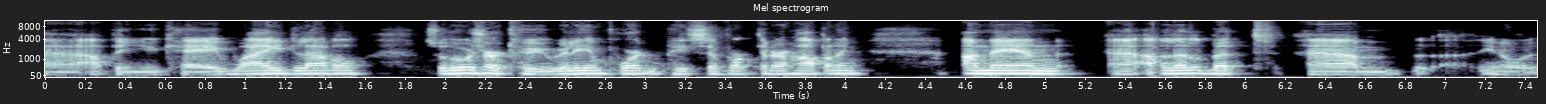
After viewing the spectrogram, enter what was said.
uh, at the UK wide level. So those are two really important pieces of work that are happening, and then uh, a little bit um, you know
